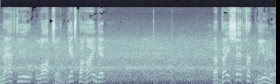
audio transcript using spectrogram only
Matthew Lawton gets behind it. The base hit for Buhner.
